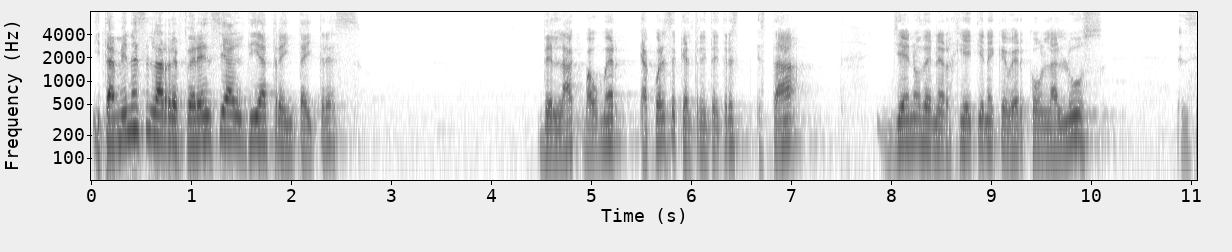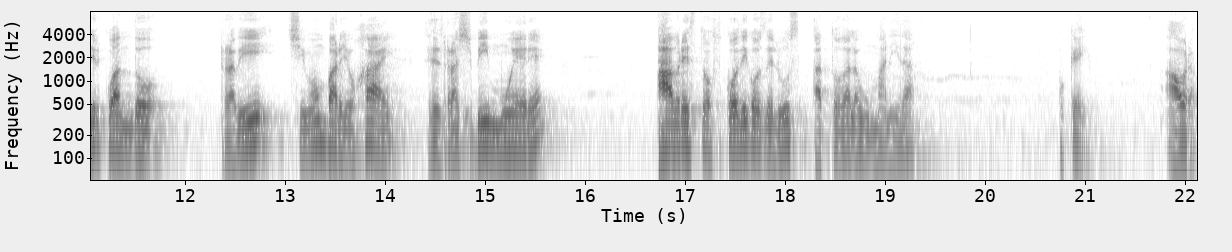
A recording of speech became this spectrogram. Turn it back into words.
Y también es la referencia al día 33 del Lag Baumer. Acuérdense que el 33 está lleno de energía y tiene que ver con la luz. Es decir, cuando Rabí Shimon Bar Yochai, el Rashbi, muere, abre estos códigos de luz a toda la humanidad. Ok, ahora.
